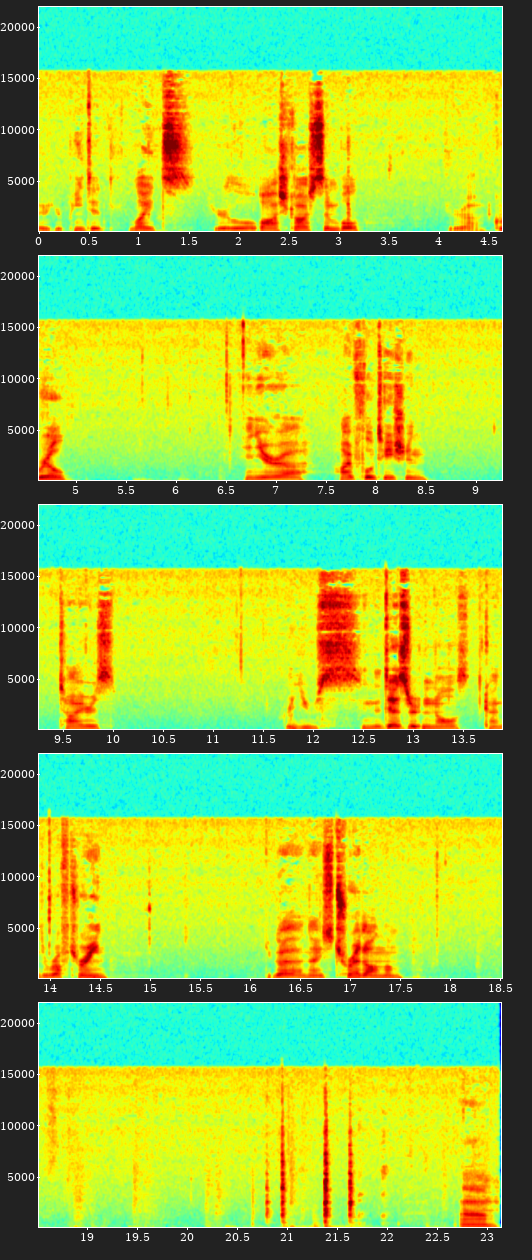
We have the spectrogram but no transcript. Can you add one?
there your painted lights, your little Oshkosh symbol, your uh, grill, and your uh, high flotation tires for use in the desert and all kinds of rough terrain. You got a nice tread on them. Um,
